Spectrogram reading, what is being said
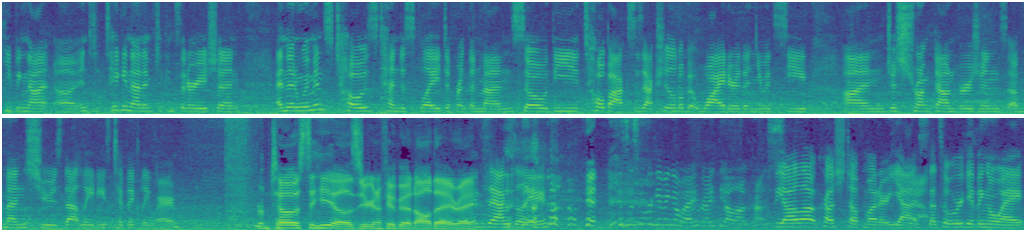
keeping that, uh, into, taking that into consideration. And then women's toes tend to display different than men's. So the toe box is actually a little bit wider than you would see on just shrunk down versions of men's shoes that ladies typically wear. From toes to heels, you're gonna feel good all day, right? Exactly. Is this what we're giving away, right? The All Out Crush. The All Out Crush Tough Mudder, yes, Yeah. that's what we're giving away.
